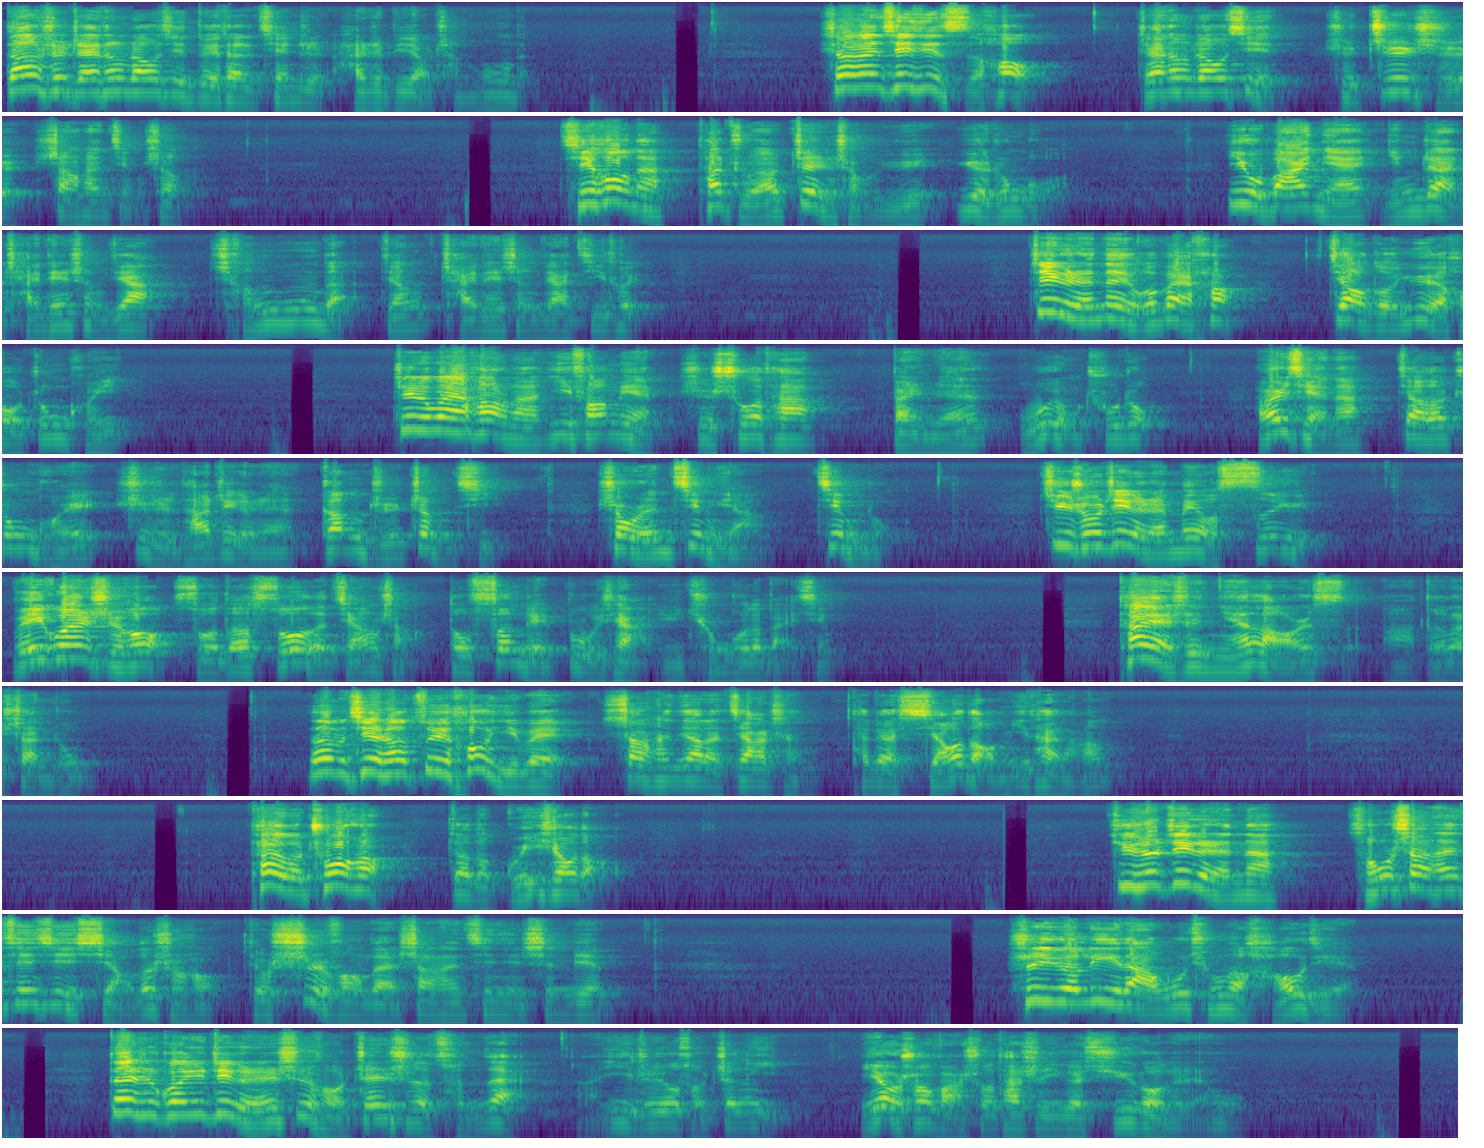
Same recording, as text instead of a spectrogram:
当时斋藤昭信对他的牵制还是比较成功的。上杉谦信死后，斋藤昭信是支持上杉景胜。其后呢，他主要镇守于越中国。一五八一年迎战柴田胜家，成功的将柴田胜家击退。这个人呢有个外号叫做越后钟馗。这个外号呢，一方面是说他本人武勇出众。而且呢，叫他钟馗是指他这个人刚直正气，受人敬仰敬重。据说这个人没有私欲，为官时候所得所有的奖赏都分给部下与穷苦的百姓。他也是年老而死啊，得了善终。那么介绍最后一位上杉家的家臣，他叫小岛弥太郎。他有个绰号叫做鬼小岛。据说这个人呢。从上杉谦信小的时候就侍奉在上杉谦信身边，是一个力大无穷的豪杰。但是关于这个人是否真实的存在啊，一直有所争议。也有说法说他是一个虚构的人物。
